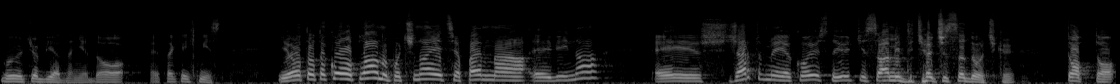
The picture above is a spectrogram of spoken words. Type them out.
будуть об'єднані до е, таких міст. І от такого плану починається певна е, війна, е, жертвами якої стають ті самі дитячі садочки. Тобто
